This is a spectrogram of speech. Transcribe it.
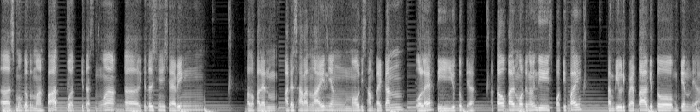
Eh, semoga bermanfaat buat kita semua. Eh, kita di sini sharing. Kalau kalian ada saran lain yang mau disampaikan, boleh di YouTube ya. Atau kalian mau dengerin di Spotify sambil di kereta gitu, mungkin ya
